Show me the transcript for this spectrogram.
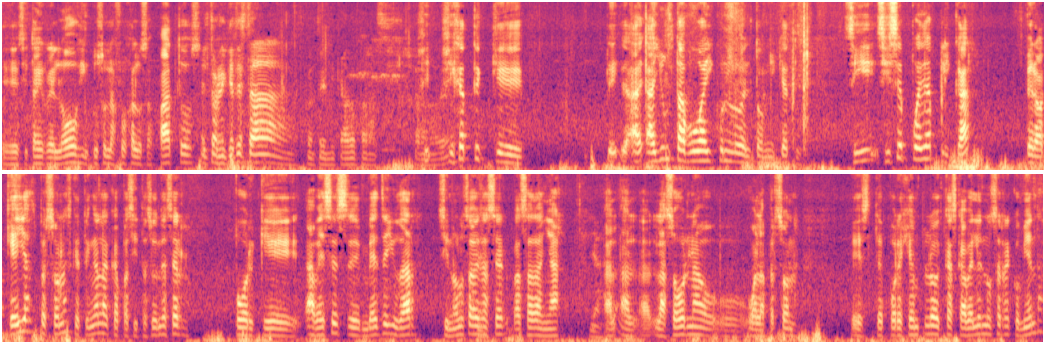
eh, si trae reloj, incluso le afloja los zapatos. El torniquete está contraindicado para, para Fí- mover. Fíjate que eh, hay, hay un tabú ahí con lo del torniquete. Sí, sí se puede aplicar, pero aquellas personas que tengan la capacitación de hacerlo, porque a veces en vez de ayudar, si no lo sabes hacer, vas a dañar a, a- a la zona o, o a la persona. Este, por ejemplo, cascabeles no se recomienda,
